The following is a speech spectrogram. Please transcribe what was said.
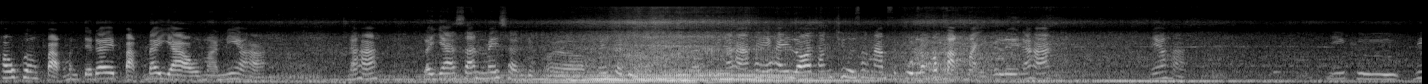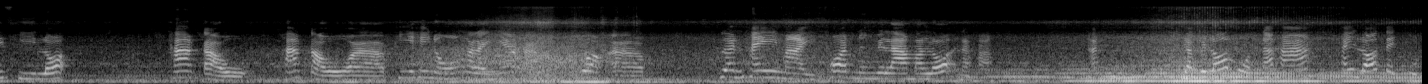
เข้าเครื่องปักมันจะได้ปักได้ยาวมาเนี่ยค่ะนะคะ ระยะสั้นไม่สะดุดเอ่อไม่สะดุดนะคะให้ให้เลาะทั้งชื่อทั้งนามสกุลแล้วก็ปักใหม่ไปเลยนะคะ เนี่ยค่ะ นี่คือวิธีเลาะผ้าเก่าผ้าเก่าอ่าพี่ให้น้องอะไรเงี้ยค่ะ พวกอ่าเพื่อนให้มาอีกทอดหนึ่งเวลามาเลาะนะคะอันอย่าไปเล้อหมดนะคะ ให้เล้อแต่จุด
